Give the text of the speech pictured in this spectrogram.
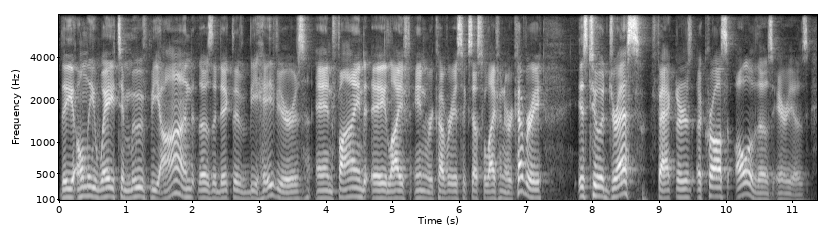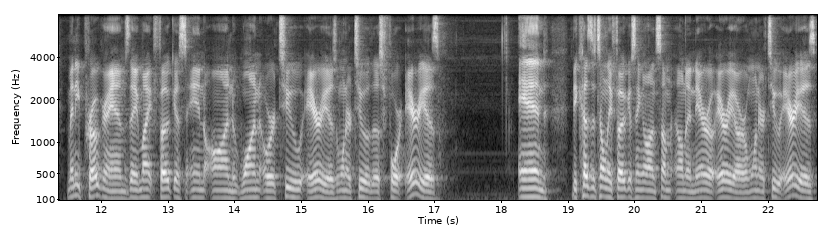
the only way to move beyond those addictive behaviors and find a life in recovery, a successful life in recovery, is to address factors across all of those areas. Many programs, they might focus in on one or two areas, one or two of those four areas, and because it's only focusing on some on a narrow area or one or two areas,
